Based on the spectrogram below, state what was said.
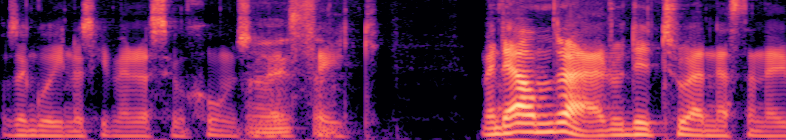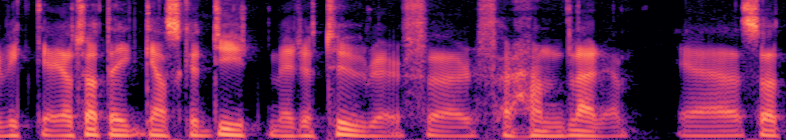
och sen går in och skriver en recension som Ja, är fake. Men det andra är, och det tror jag nästan är det viktiga, jag tror att det är ganska dyrt med returer för, för handlare. Eh, så att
